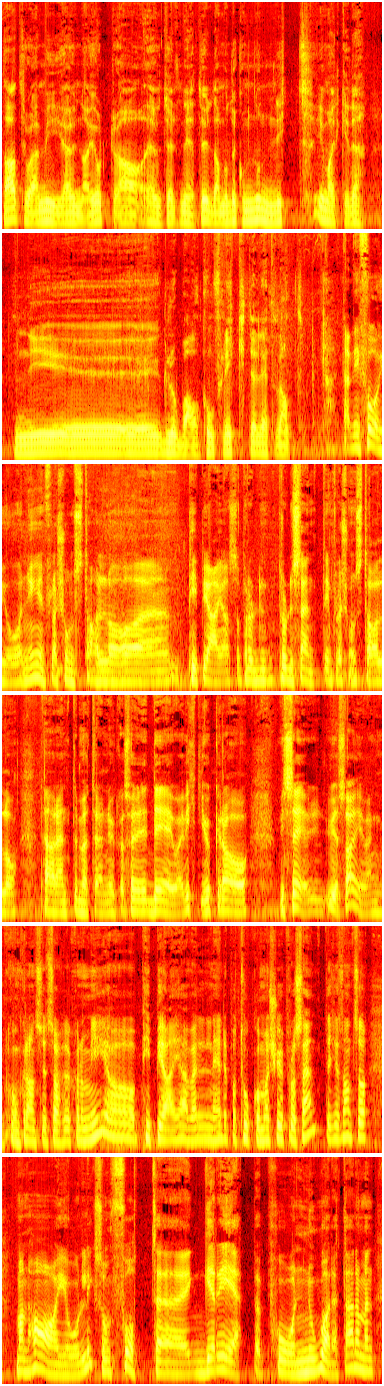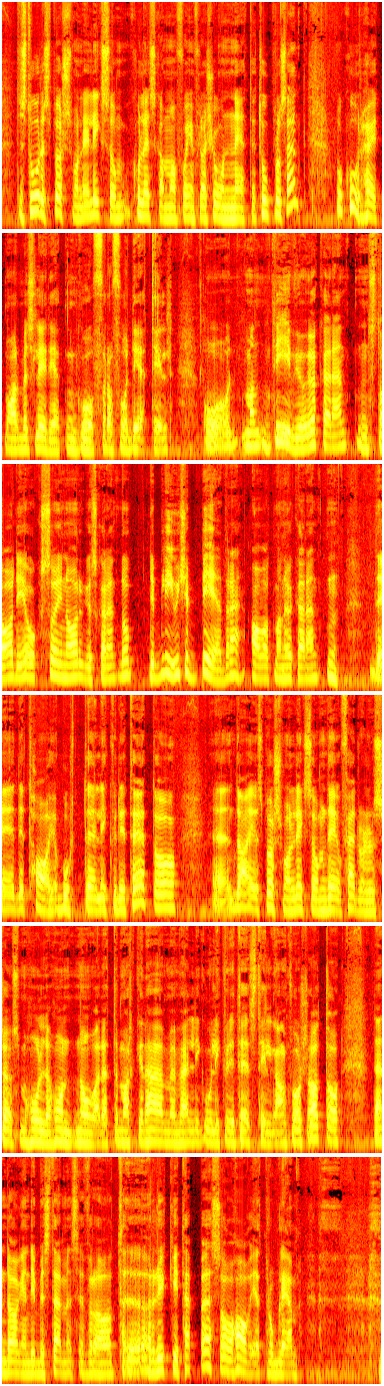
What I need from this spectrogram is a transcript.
da tror jeg mye er unnagjort av eventuelt nedtur. Da må det komme noe nytt i markedet. Ny global konflikt eller et eller annet. Ja, vi får jo nye inflasjonstall og eh, PPI, altså produsentinflasjonstall, og det er rentemøter denne uka. Så det er jo en viktig uke. da, og vi ser USA er jo en konkurranseutsatt økonomi, og PPI er vel nede på 2,7% ikke sant? Så man har jo liksom fått grepet grep på noe av dette. Men det store spørsmålet er liksom hvordan skal man få inflasjonen ned til 2 og hvor høyt må arbeidsledigheten gå for å få det til. Og Man driver jo og øker renten stadig også også i Norge skal renten opp. Det blir jo ikke bedre av at man øker renten. Det, det tar jo bort eh, likviditet. og eh, da er jo spørsmålet liksom, Det er jo Federal Reserve som holder hånden over dette markedet her med veldig god likviditetstilgang fortsatt. og Den dagen de bestemmer seg for å rykke i teppet, så har vi et problem.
